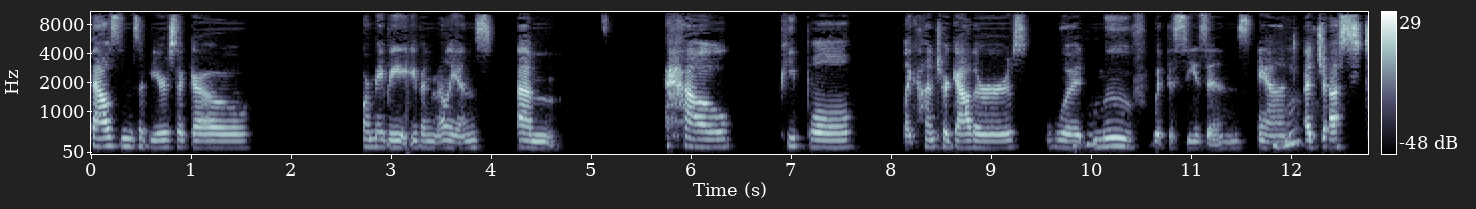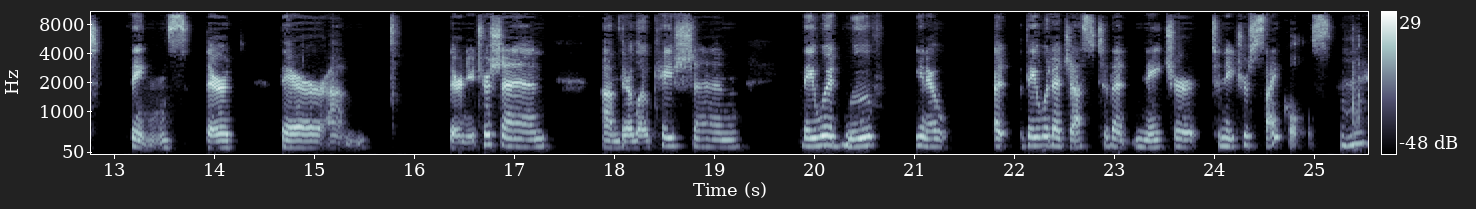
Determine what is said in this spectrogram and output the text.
thousands of years ago, or maybe even millions, um, how people like hunter gatherers would mm-hmm. move with the seasons and mm-hmm. adjust things their their um, their nutrition, um, their location. They would move, you know, uh, they would adjust to the nature to nature's cycles. Mm-hmm.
